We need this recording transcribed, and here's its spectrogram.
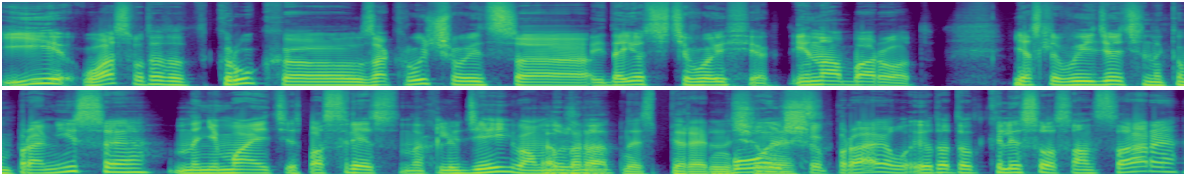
И у вас вот этот круг э, закручивается и дает сетевой эффект. И наоборот. Если вы идете на компромиссы, нанимаете посредственных людей, вам Обратная нужно больше правил, и вот это колесо сансары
